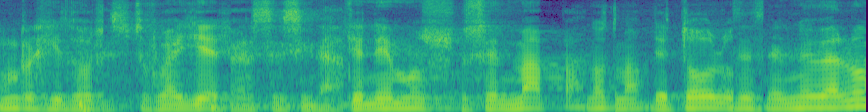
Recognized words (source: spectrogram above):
un regidor, esto fue ayer asesinado. Tenemos pues, el mapa ¿no? de todos los del 9 al 11.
